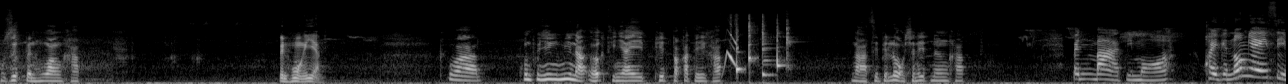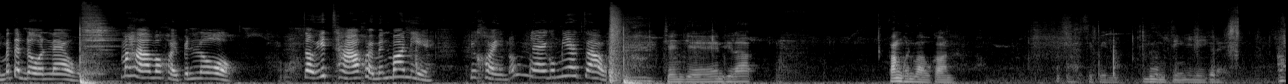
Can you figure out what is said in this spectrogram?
รู้สึกเป็นห่วงครับ เป็นห่วงอีหยังคือว่าคุณผู้หญิงมีหน้าเอิกที่ใหญ่ผิดปกติครับน่าสิเป็นโรคชนิดหนึงครับ เป็นบาติหมอ ข่อยกับนมใหญ่สีมันจะโดนแล้ว มาหาว่าข่อยเป็นโรค เจ้าอิจฉาข่อยเป็นบ่นี่พี่ข่อยนมใหญ่ก็เมียเจ้า เจนเย็นๆที่รัก ฟังเพิ่นเว้าก่อนสิเป็นเรื่องจริงอีหลีก็ได้เอ้า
